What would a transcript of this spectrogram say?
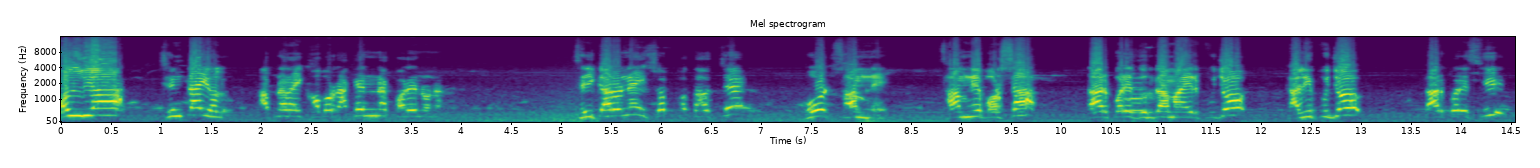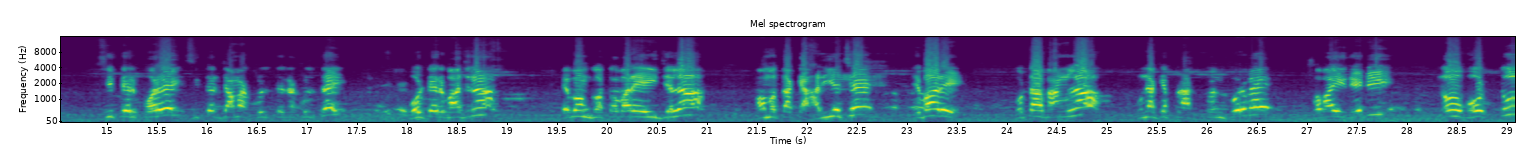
হলদিয়া ছিনতাই হলো। আপনারা এই খবর রাখেন না, করেনও না। সেই কারণে সব কথা হচ্ছে ভোট সামনে। সামনে বর্ষা, তারপরে দুর্গা মায়ের পুজো, কালী পুজো, তারপরে শীত শীতের পরে শীতের জামা খুলতে না খুলতেই ভোটের বাজনা, এবং গতবারে এই জেলা মমতাকে হারিয়েছে। এবারে গোটা বাংলা উনাকে প্রাক্তন করবে। সবাই ready no vote to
